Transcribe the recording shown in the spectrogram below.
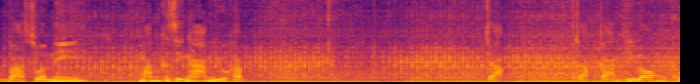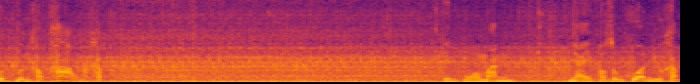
ดว่าส่วนนี้มันคือสีงามอยู่ครับ จากจากการที่ลองคุดเบึงคร่าวๆนะครับ เห็นหัวมันใหญ่พอสมควรอยู่ครับ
